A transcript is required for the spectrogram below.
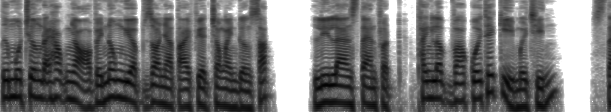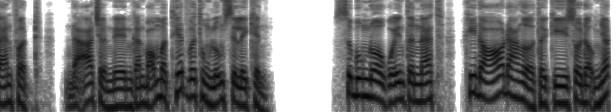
Từ một trường đại học nhỏ về nông nghiệp do nhà tài phiệt trong ngành đường sắt, Leland Stanford thành lập vào cuối thế kỷ 19. Stanford đã trở nên gắn bó mật thiết với thung lũng Silicon. Sự bùng nổ của Internet khi đó đang ở thời kỳ sôi động nhất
